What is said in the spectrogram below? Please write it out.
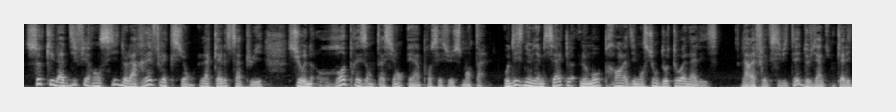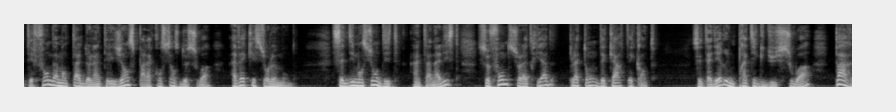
ce qui la différencie de la réflexion, laquelle s'appuie sur une représentation et un processus mental. Au XIXe siècle, le mot prend la dimension d'auto-analyse. La réflexivité devient une qualité fondamentale de l'intelligence par la conscience de soi, avec et sur le monde. Cette dimension dite internaliste se fonde sur la triade Platon, Descartes et Kant, c'est-à-dire une pratique du soi, par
